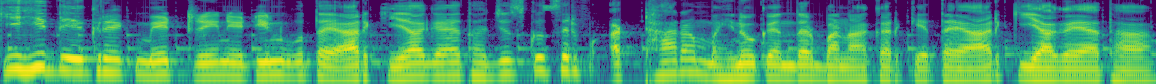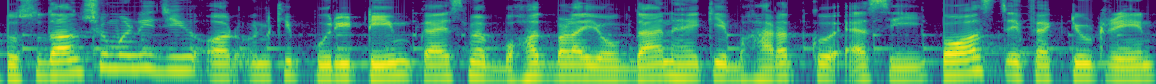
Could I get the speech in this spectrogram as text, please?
की ही देखरेख में ट्रेन 18 को तैयार किया गया था, जिसको सिर्फ़ 18 महीनों के अंदर बना करके तैयार किया गया था। तो सुधांशु मणि जी और उनकी पूरी टीम का इसमें बहुत बड़ा योगदान है की भारत को ऐसी कॉस्ट इफ़ेक्टिव ट्रेन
